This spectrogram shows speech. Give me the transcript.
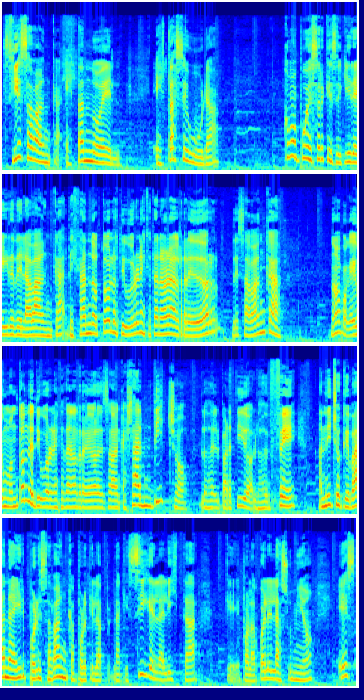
si esa banca estando él está segura ¿Cómo puede ser que se quiera ir de la banca, dejando a todos los tiburones que están ahora alrededor de esa banca ¿no? Porque hay un montón de tiburones que están alrededor de esa banca. Ya han dicho los del partido, los de fe, han dicho que van a ir por esa banca, porque la, que sigue en la lista, que por la cual él asumió, es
